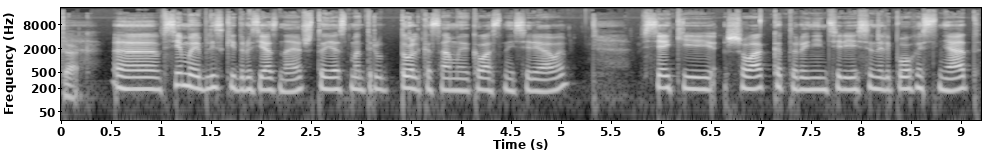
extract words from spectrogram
Так. Э, Все мои близкие друзья знают, что я смотрю только самые классные сериалы. Всякий шлак, который неинтересен или плохо снят,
